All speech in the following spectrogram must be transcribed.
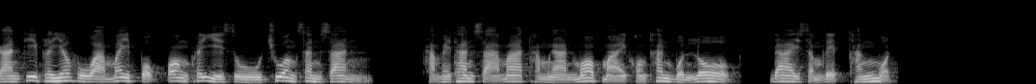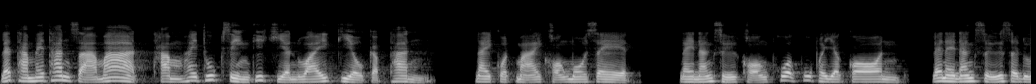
การที่พระยะโฮวาไม่ปกป้องพระเยซูช่วงสั้นๆทำให้ท่านสามารถทำงานมอบหมายของท่านบนโลกได้สำเร็จทั้งหมด และทำให้ท่านสามารถทำให้ทุกสิ่งที่เขียนไว้เกี่ยวกับท่าน ในกฎหมายของโมเสสในหนังสือของพวกผู้พยากรณ์และในหนังสือสดุ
